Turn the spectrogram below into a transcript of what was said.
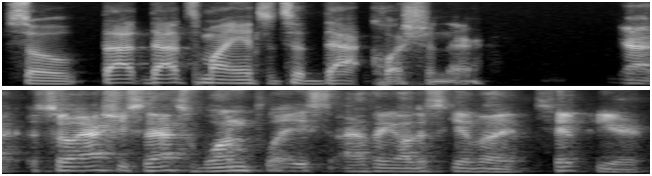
So that that's my answer to that question there. Got it. So actually, so that's one place. I think I'll just give a tip here.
